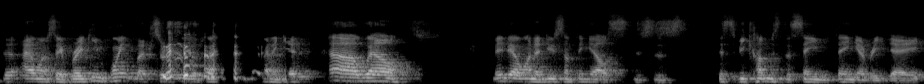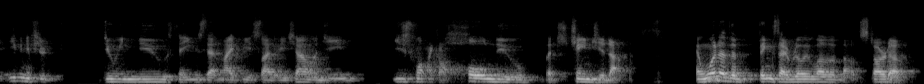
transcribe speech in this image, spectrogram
the I don't want to say breaking point, but certainly the point kind of get, uh, well, maybe I want to do something else. This is this becomes the same thing every day. Even if you're doing new things that might be slightly challenging, you just want like a whole new, let's change it up. And one of the things I really love about startup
